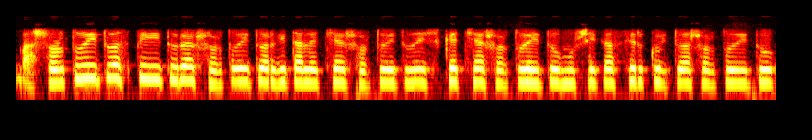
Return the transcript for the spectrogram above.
ba, sortu ditu azpigiturak, sortu ditu argitaletxe, sortu ditu disketxea, sortu ditu musika zirkuitua, sortu ditu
